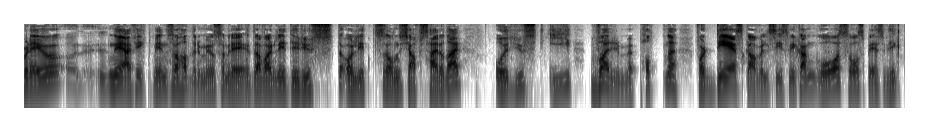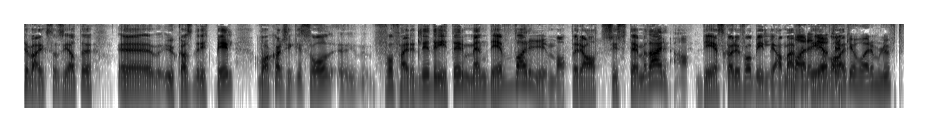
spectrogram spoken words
ble jo Når jeg fikk dem inn, så hadde de jo som regel Da var det litt rust og litt sånn tjafs her og der. Og rust i varmepottene. For det skal vel sies. Vi kan gå så spesifikt til verks og si at uh, ukas drittbil var kanskje ikke så eh, forferdelig driter, men det varmeapparatsystemet der, Ja. det skal du få billig av meg. Bare det det å var trekke varm luft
